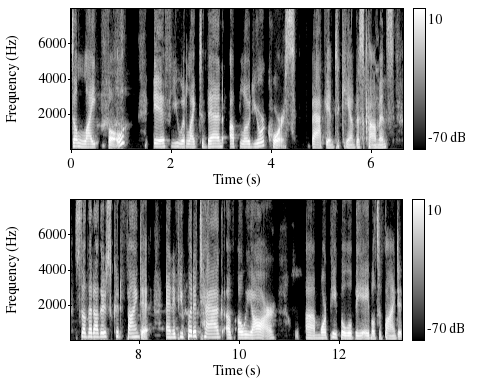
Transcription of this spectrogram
delightful if you would like to then upload your course back into Canvas Commons so that others could find it. And if you put a tag of OER, um, more people will be able to find it.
